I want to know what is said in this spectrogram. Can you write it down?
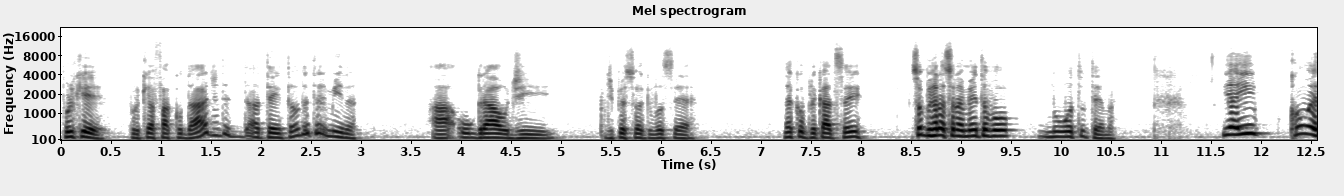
Por quê? Porque a faculdade até então determina a, o grau de, de pessoa que você é. Não é complicado isso aí? Sobre relacionamento eu vou num outro tema. E aí, como é,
